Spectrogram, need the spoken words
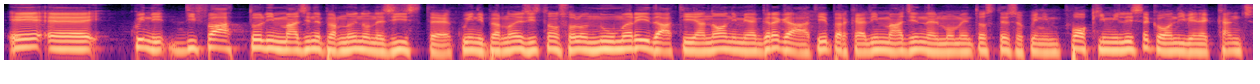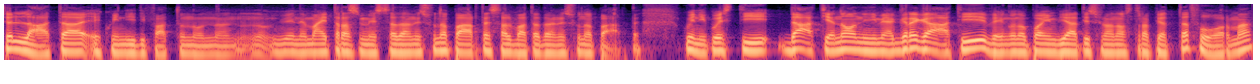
E eh, quindi di fatto l'immagine per noi non esiste, quindi per noi esistono solo numeri, dati anonimi aggregati, perché l'immagine nel momento stesso, quindi in pochi millisecondi, viene cancellata e quindi di fatto non, non viene mai trasmessa da nessuna parte, salvata da nessuna parte. Quindi questi dati anonimi aggregati vengono poi inviati sulla nostra piattaforma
